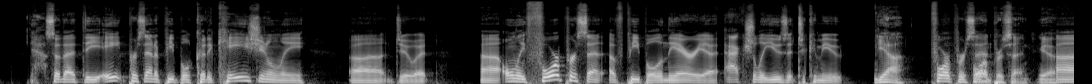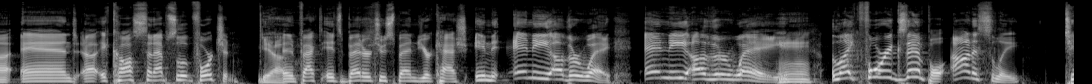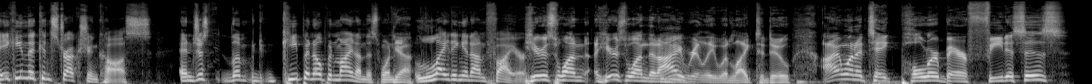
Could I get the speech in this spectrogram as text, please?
so that the 8% of people could occasionally uh, do it. Uh, only 4% of people in the area actually use it to commute. Yeah. 4%. 4%. Yeah. Uh, and uh, it costs an absolute fortune. Yeah. In fact, it's better to spend your cash in any other way. Any other way. Mm-hmm. Like, for example, honestly, taking the construction costs and just keep an open mind on this one. Yeah. Lighting it on fire. Here's one. Here's one that I really would like to do. I want to take polar bear fetuses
